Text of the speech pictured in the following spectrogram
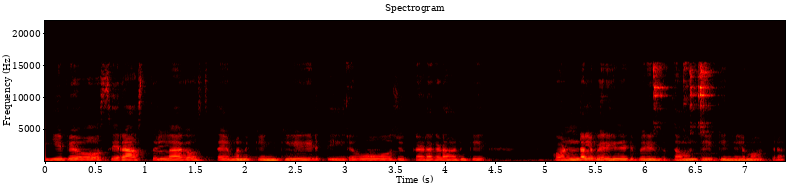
ఏవేవో స్థిరాస్తుల్లాగా వస్తాయి మనకి. ఇంకీడితే రోజు కడగడానికి కొండలు పెరిగినట్టు పెరుగుతూ ఉంటాయి గిన్నెలు మాత్రం.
